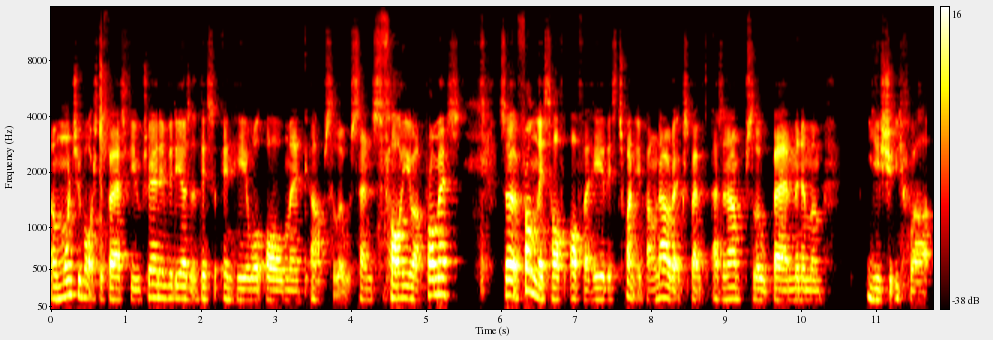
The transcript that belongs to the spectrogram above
And once you've watched the first few training videos, this in here will all make absolute sense for you, I promise. So from this offer here, this £20, I would expect as an absolute bare minimum, you should, well,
